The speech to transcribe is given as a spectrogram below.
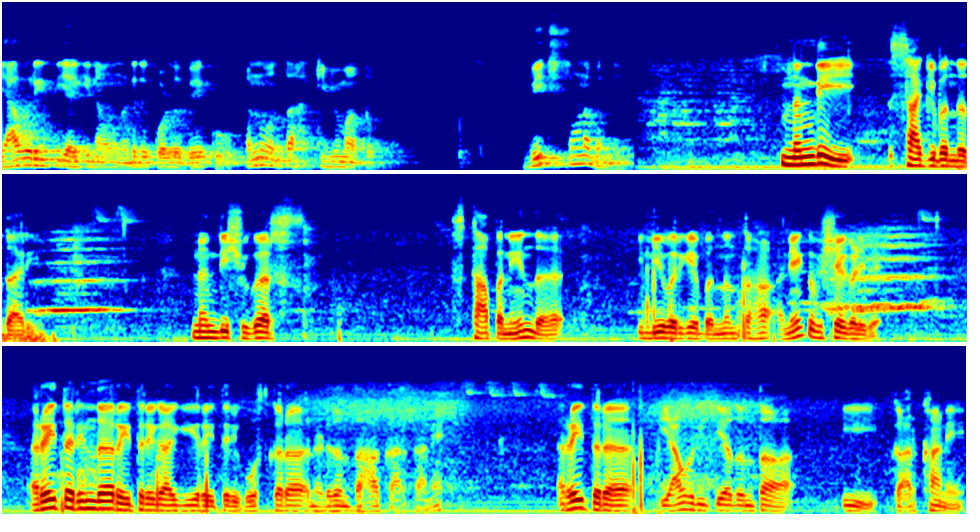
ಯಾವ ರೀತಿಯಾಗಿ ನಾವು ನಡೆದುಕೊಳ್ಳಬೇಕು ಅನ್ನುವಂತಹ ಕಿವಿಮಾತು. ವೀಕ್ಷಿಸೋಣ ಬನ್ನಿ. ನಂದಿ ಸಾಗಿ ಬಂದ ದಾರಿ. ನಂದಿ ಶುಗರ್ಸ್ ಸ್ಥಾಪನೆಯಿಂದ ಇಲ್ಲಿವರೆಗೆ ಬಂದಂತಹ ಅನೇಕ ವಿಷಯಗಳಿವೆ. ರೈತರಿಂದ ರೈತರಿಗಾಗಿ ರೈತರಿಗೋಸ್ಕರ ನಡೆದಂತಹ ಕಾರ್ಖಾನೆ. ರೈತರ ಯಾವ ರೀತಿಯಾದಂಥ ಈ ಕಾರ್ಖಾನೆ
